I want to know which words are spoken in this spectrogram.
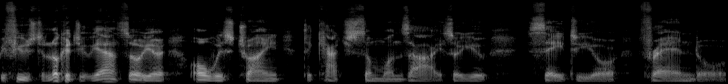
refuse to look at you. Yeah, so you're always trying to catch someone's eye. So you say to your friend or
